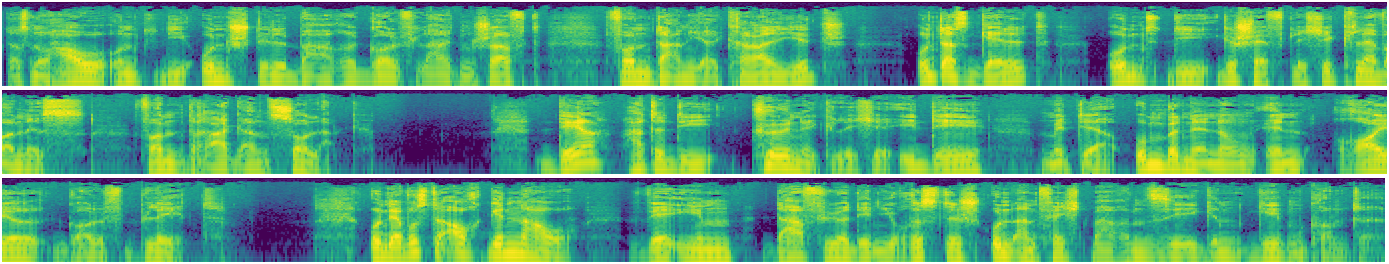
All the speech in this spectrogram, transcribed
das Know-how und die unstillbare Golfleidenschaft von Daniel Kraljic und das Geld und die geschäftliche Cleverness von Dragan Solak. Der hatte die königliche Idee mit der Umbenennung in Royal Golf Bled. Und er wusste auch genau, wer ihm dafür den juristisch unanfechtbaren Segen geben konnte.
